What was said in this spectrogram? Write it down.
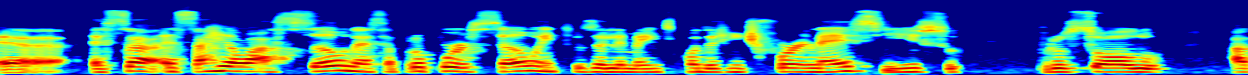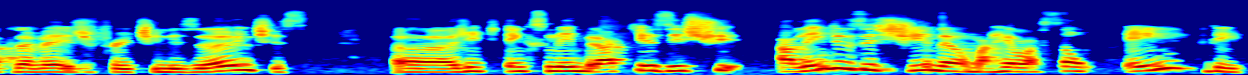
é, essa, essa relação, né, essa proporção entre os elementos, quando a gente fornece isso para o solo através de fertilizantes, uh, a gente tem que se lembrar que existe, além de existir né, uma relação entre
